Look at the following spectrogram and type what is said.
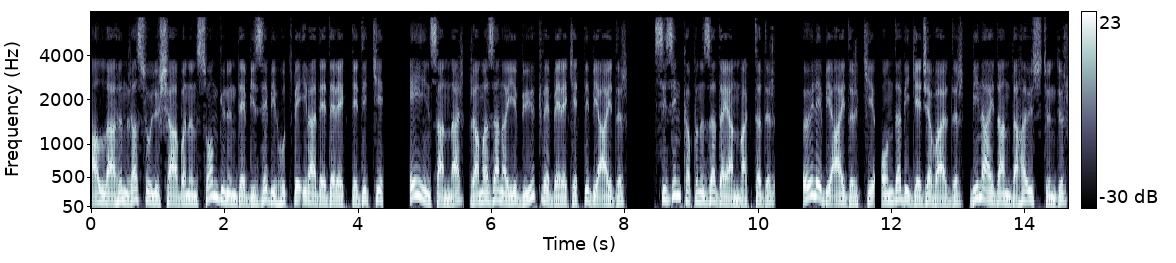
Allah'ın Resulü Şaban'ın son gününde bize bir hutbe irade ederek dedi ki, Ey insanlar, Ramazan ayı büyük ve bereketli bir aydır, sizin kapınıza dayanmaktadır, öyle bir aydır ki, onda bir gece vardır, bin aydan daha üstündür,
